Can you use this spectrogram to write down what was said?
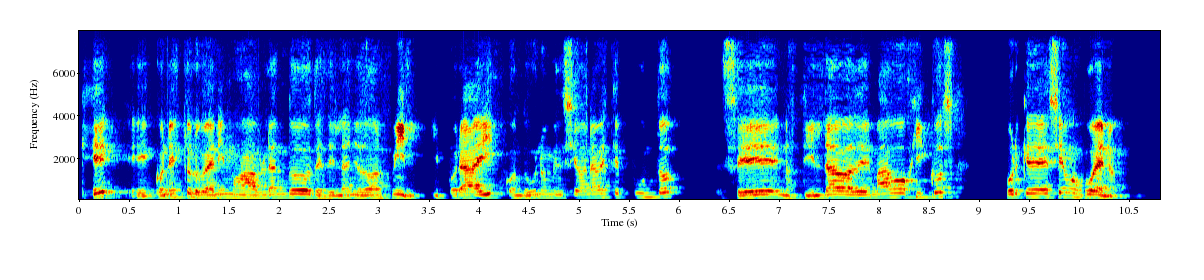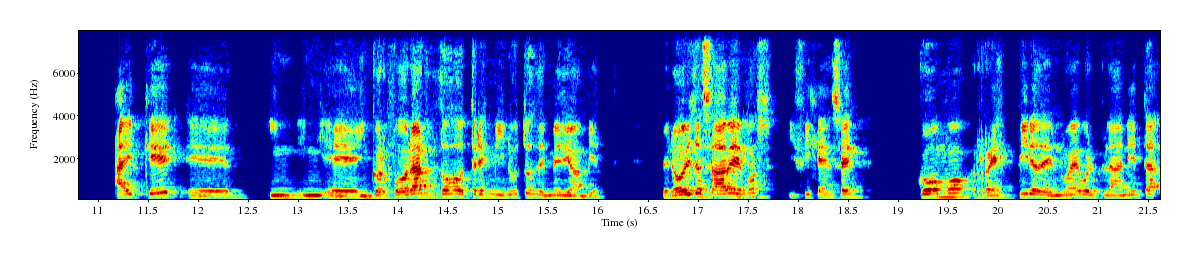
que eh, con esto lo venimos hablando desde el año 2000, y por ahí cuando uno mencionaba este punto, se nos tildaba de demagógicos porque decíamos, bueno, hay que eh, eh, incorporar dos o tres minutos de medio ambiente. Pero hoy ya sabemos, y fíjense cómo respira de nuevo el planeta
